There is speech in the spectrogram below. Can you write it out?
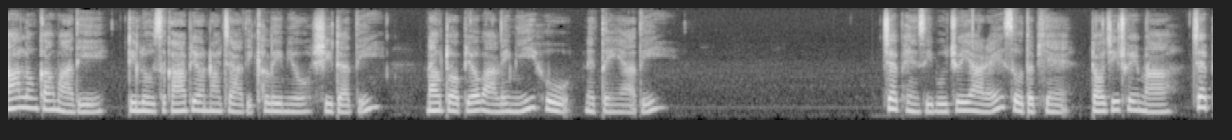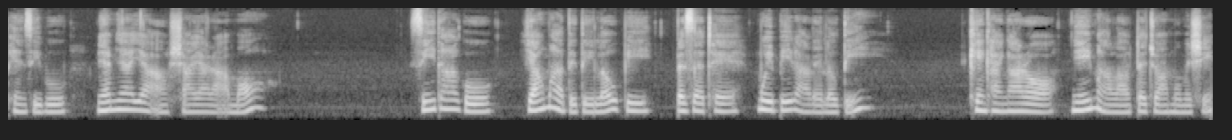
အားလုံးကောင်းပါသည်ဒီလိုစကားပြောနောက်ကြသည့်ကလေးမျိုးရှိတတ်သည်နောက်တော့ပြောပါလိမ့်မည်ဟုနှစ်သိမ့်ရသည်ကြက်ဖင်စီဘူးကျွေးရတယ်ဆိုသဖြင့်ဒေါ်ကြီးထွေးမှာကြက်ဖင်စီဘူး များများရအောင်ရှာရတာအမော်ဇီးသားကိုရောင်းမတည်တည်လုပ်ပြီးပါဇက်ထဲမှွေပေးတာလည်းလုပ်သည်ခင်ခိုင်ကတော့ငိမ့်မာလောက်တက်ကြွမှုမရှိ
